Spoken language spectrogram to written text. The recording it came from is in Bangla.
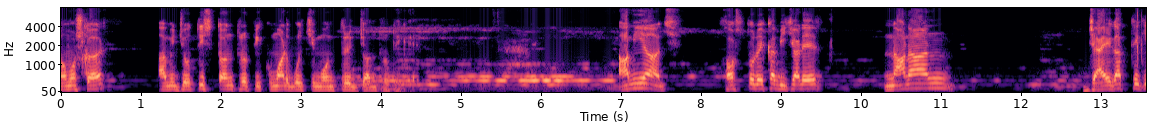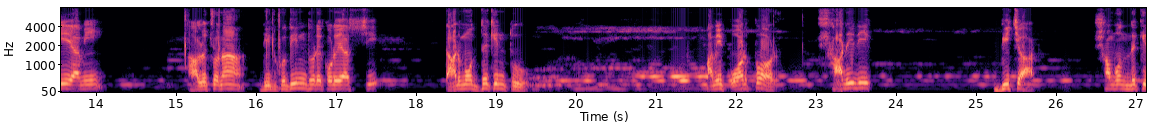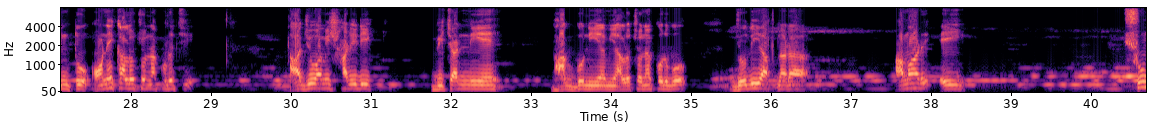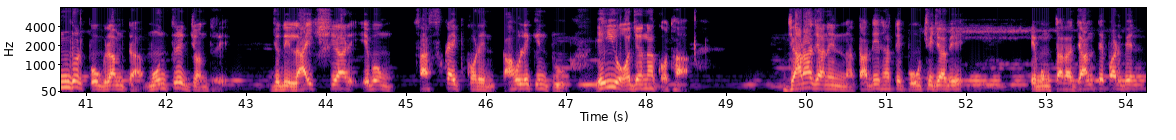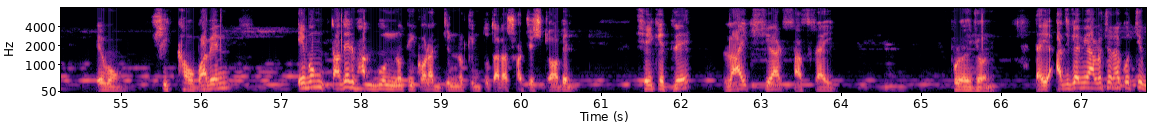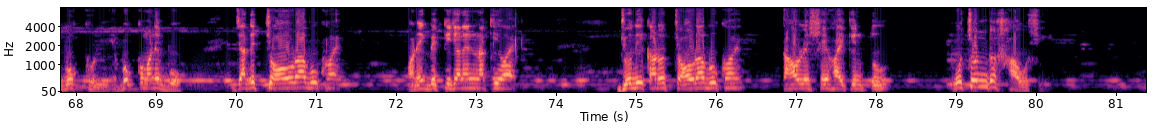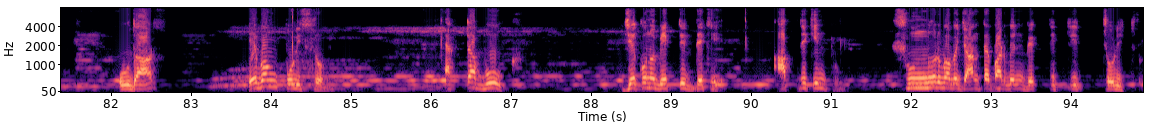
নমস্কার, আমি জ্যোতিষতন্ত্র পি কুমার বলছি মন্ত্রের যন্ত্র থেকে। আমি আজ হস্তরেখা বিচারের নানান জায়গার থেকে আমি আলোচনা দীর্ঘদিন ধরে করে আসছি। তার মধ্যে কিন্তু আমি পরপর শারীরিক বিচার সম্বন্ধে কিন্তু অনেক আলোচনা করেছি। আজও আমি শারীরিক বিচার নিয়ে, ভাগ্য নিয়ে আমি আলোচনা করব। যদি আপনারা আমার এই সুন্দর প্রোগ্রামটা মন্ত্রের যন্ত্রে যদি লাইক, শেয়ার এবং সাবস্ক্রাইব করেন, তাহলে কিন্তু এই অজানা কথা যারা জানেন না তাদের হাতে পৌঁছে যাবে এবং তারা জানতে পারবেন এবং শিক্ষাও পাবেন। এবং তাদের ভাগ্য উন্নতি করার জন্য কিন্তু তারা সচেষ্ট হবেন। সেই ক্ষেত্রে লাইক শেয়ার সাবস্ক্রাইব প্রয়োজন। তাই আজকে আমি আলোচনা করছি বক্ষ নিয়ে। বক্ষ মানে বুক যাদের চওড়া বুক হয়, অনেক ব্যক্তি জানেন না কি হয়। যদি কারও চওড়া বুক হয়, তাহলে সে হয় কিন্তু প্রচণ্ড সাহসী, উদার এবং পরিশ্রমী। একটা বুক যে কোনো ব্যক্তির দেখে আপনি কিন্তু সুন্দরভাবে জানতে পারবেন ব্যক্তিটির চরিত্র।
